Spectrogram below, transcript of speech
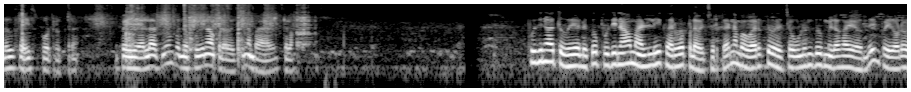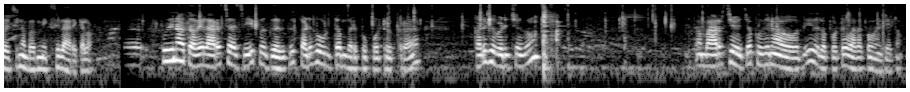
அளவு சைஸ் போட்டிருக்கிறேன். இப்போ இது எல்லாத்தையும் கொஞ்சம் இந்த புதினா கூட வச்சு நம்ம அரைக்கலாம். புதினா துவையலுக்கு புதினா மல்லி கருவேப்பிலை வச்சுருக்கேன். நம்ம வறுத்து வச்ச உளுந்து மிளகாயை வந்து இப்போ இதோட வச்சு நம்ம மிக்சியில் அரைக்கலாம். புதினா துவையல் அரைச்சாச்சு. இப்போ அதுக்கு கடுகு உளுத்தம் பருப்பு போட்டிருக்கிறேன். கடுகு வெடித்ததும் நம்ம அரைச்சி வச்ச புதினாவை வந்து இதில் போட்டு வதக்க வேண்டியதுதான்.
